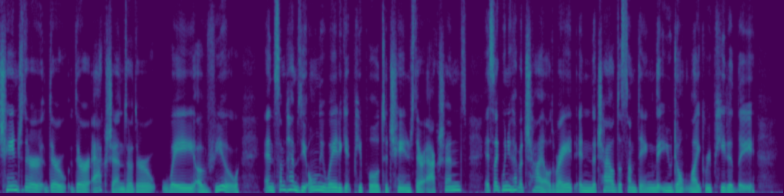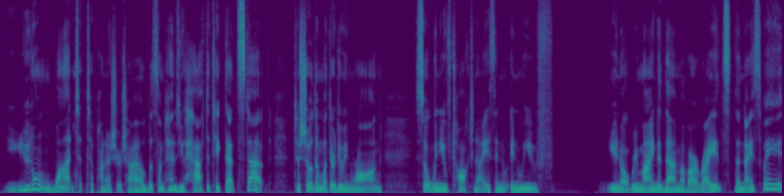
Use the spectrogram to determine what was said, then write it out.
change their their their actions or their way of view. And sometimes the only way to get people to change their actions, it's like when you have a child, right? And the child does something that you don't like repeatedly. You don't want to punish your child, but sometimes you have to take that step to show them what they're doing wrong. So when you've talked nice and, and we've you know, reminded them of our rights the nice way,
